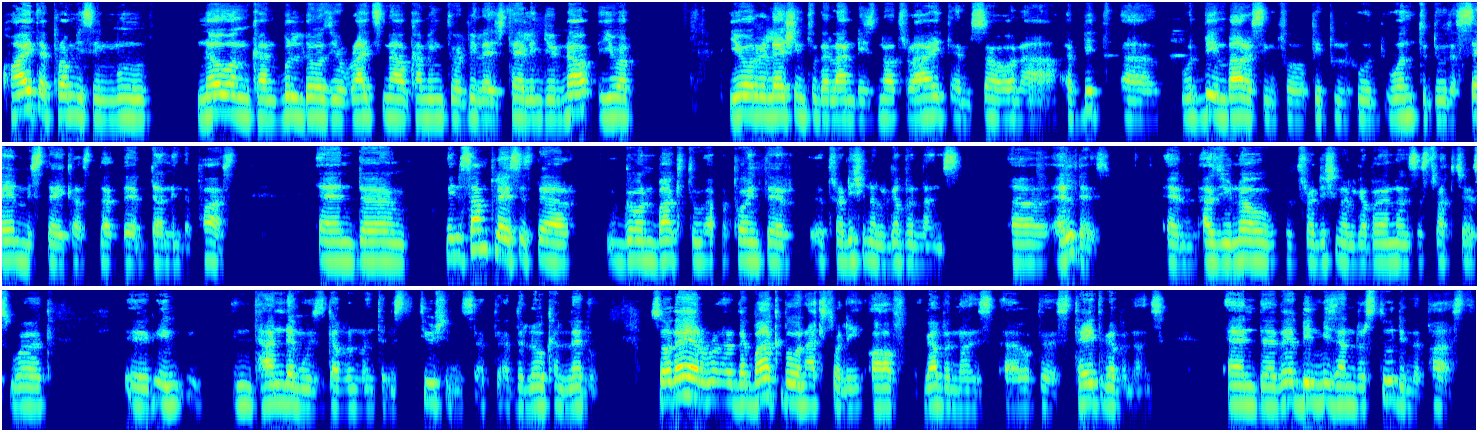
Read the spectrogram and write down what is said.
quite a promising move. No one can bulldoze your rights now coming to a village telling you, no, you are, your relation to the land is not right, and so on. Uh, a bit uh, would be embarrassing for people who want to do the same mistake as that they've done in the past. And um, in some places, they are going back to appoint their traditional governance uh, elders and as you know, traditional governance structures work in, in tandem with government institutions at, at the local level. So they are the backbone actually of governance, uh, of the state governance. And uh, they've been misunderstood in the past.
